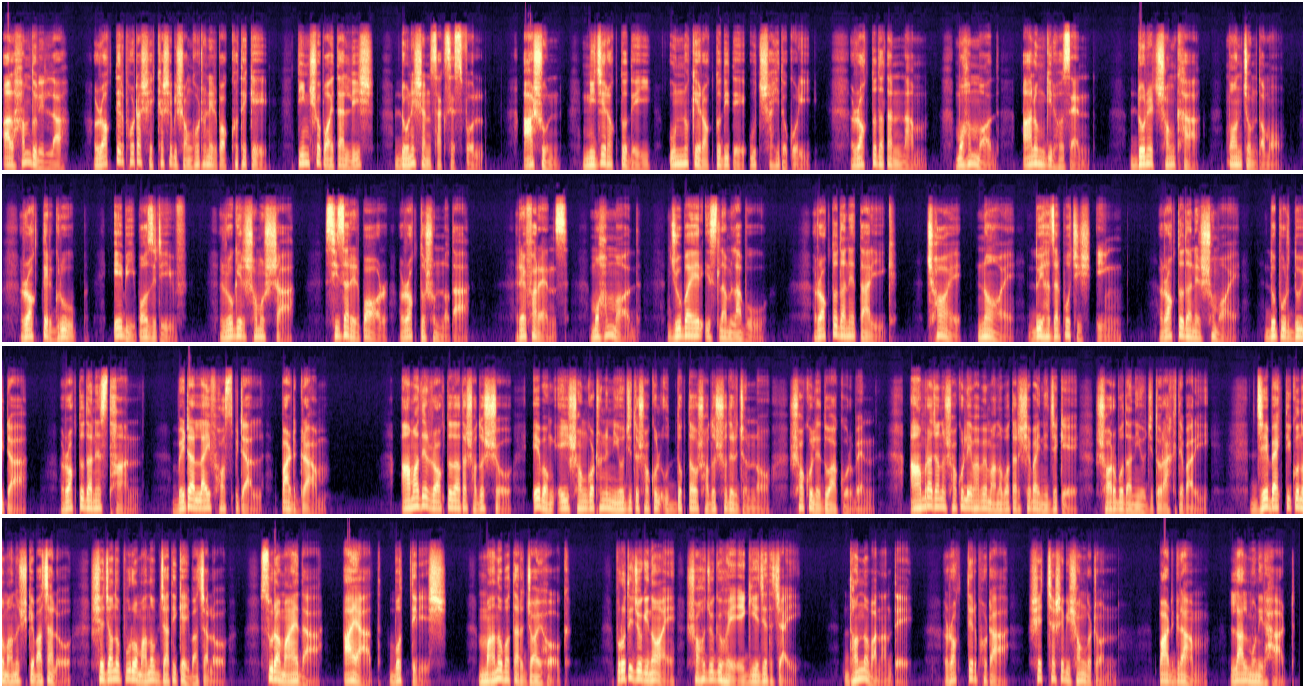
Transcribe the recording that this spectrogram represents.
আলহামদুলিল্লাহ, রক্তের ফোঁটা স্বেচ্ছাসেবী সংগঠনের পক্ষ থেকে তিনশো পঁয়তাল্লিশ ডোনেশন সাকসেসফুল। আসুন, নিজে রক্ত দেই, অন্যকে রক্ত দিতে উৎসাহিত করি। রক্তদাতার নাম, মোহাম্মদ আলমগীর হোসেন। ডোনেট সংখ্যা, পঞ্চমতম। রক্তের গ্রুপ এবি পজিটিভ। রোগের সমস্যা, সিজারের পর রক্তশূন্যতা। রেফারেন্স, মোহাম্মদ জুবায়ের ইসলাম লাবু। রক্তদানের তারিখ ছয় নয় দুই ইং। রক্তদানের সময়, দুপুর দুইটা, রক্তদানের স্থান, বেটার লাইফ হসপিটাল, পাটগ্রাম। আমাদের রক্তদাতা সদস্য এবং এই সংগঠনে নিয়োজিত সকল উদ্যোক্তা ও সদস্যদের জন্য সকলে দোয়া করবেন। আমরা যেন সকলে এভাবে মানবতার সেবায় নিজেকে সর্বদা নিয়োজিত রাখতে পারি। যে ব্যক্তি কোনো মানুষকে বাঁচালো, সে যেন পুরো মানব জাতিকেই বাঁচালো। সুরা মায়েদা, আয়াত বত্রিশ। মানবতার জয় হোক। প্রতিযোগী নয়, সহযোগী হয়ে এগিয়ে যেতে চাই। ধন্যবাদ আনতে। রক্তের ফোটা স্বেচ্ছাসেবী সংগঠন, পাটগ্রাম, লালমনিরহাট।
